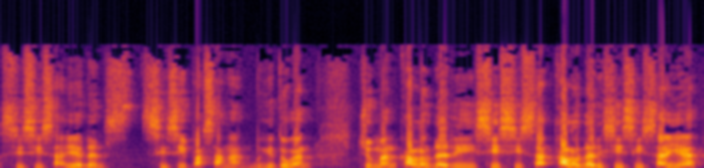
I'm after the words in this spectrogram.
sisi saya dan sisi pasangan, begitu kan? Cuman kalau dari sisi kalau dari sisi saya,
